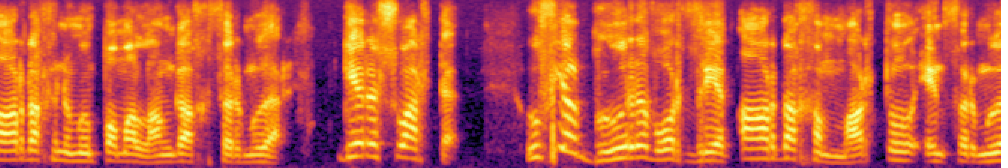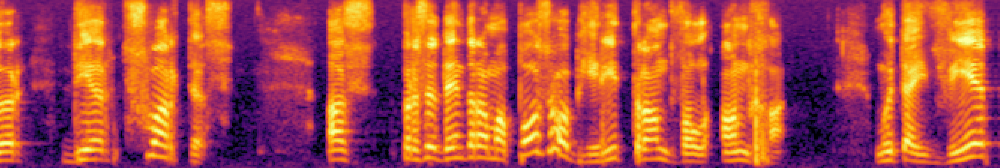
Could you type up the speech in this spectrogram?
aardig genoem in Mpumalanga vermoor deur 'n swarte. Hoeveel boere word wreedaardig gemartel en vermoor deur swartes? As president Ramaphosa op hierdie trant wil aangaan, moet hy weet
